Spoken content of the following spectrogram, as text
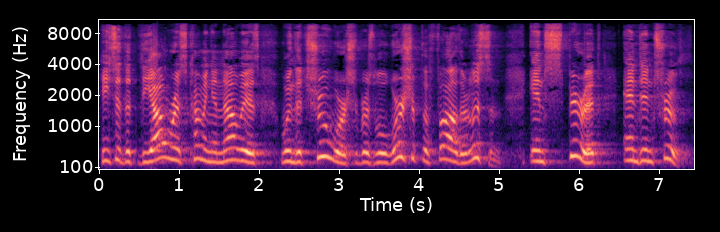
He said that the hour is coming and now is when the true worshipers will worship the Father, listen, in spirit and in truth.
